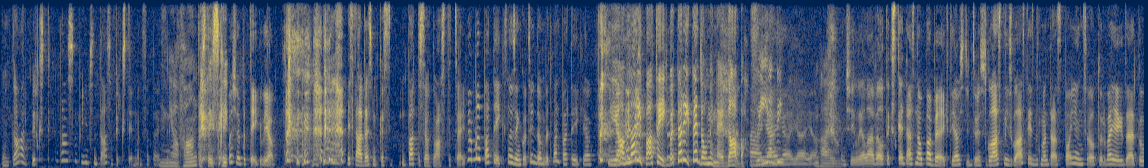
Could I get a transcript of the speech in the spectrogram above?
Un tā ar pirksti tās, pieņemsim, tās ar pirkstiem. Jā, fantastiski. Pašai patīk. es tāda esmu, kas pati sev to asociēju. Jā, man patīk, es nezinu, ko citu domā, bet man patīk, jā. jā, man arī patīk, bet arī te dominē daba. Ziedi. Jā, jā, jā. jā. Vai. Un šī lielā vēl tak skaitās nav pabeigta, jā, es viņu esmu glāstījis, glāstījis, bet man tās pojenas vēl tur vajadzētu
